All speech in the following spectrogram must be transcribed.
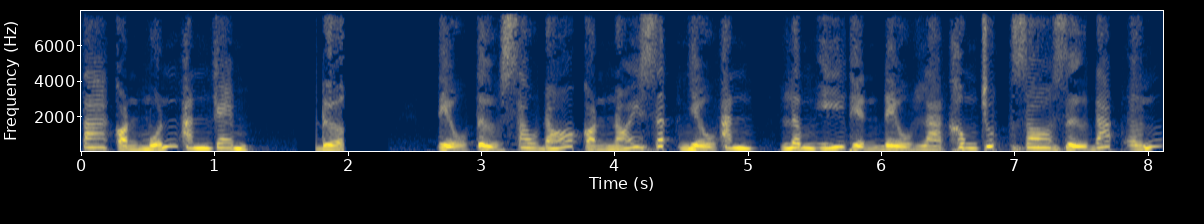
Ta còn muốn ăn kem. Được. Tiểu tử sau đó còn nói rất nhiều ăn, lâm ý thiện đều là không chút do dự đáp ứng.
